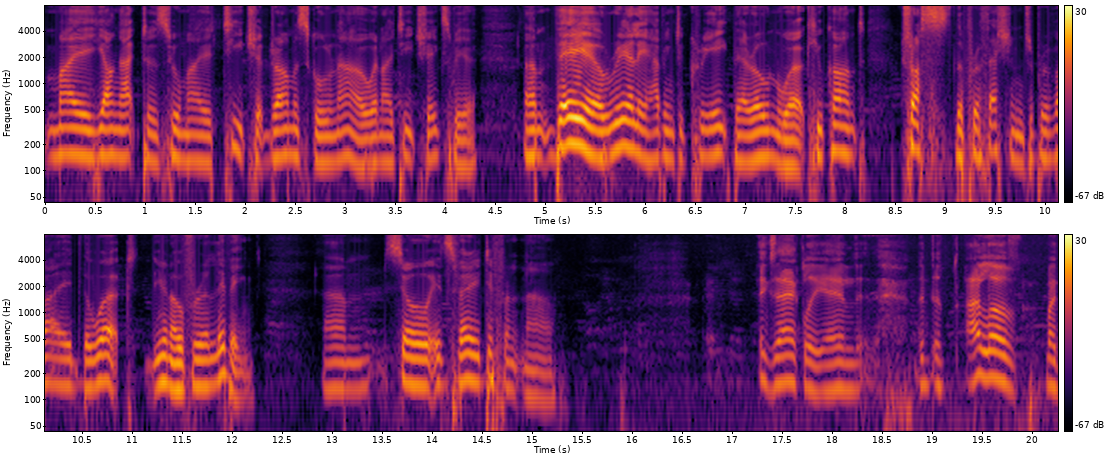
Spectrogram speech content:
my young actors, whom I teach at drama school now, when I teach Shakespeare, um, they are really having to create their own work. You can't trust the profession to provide the work, you know, for a living. Um, so it's very different now. exactly, and th- I love my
